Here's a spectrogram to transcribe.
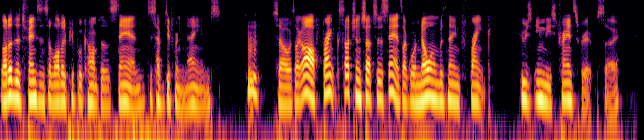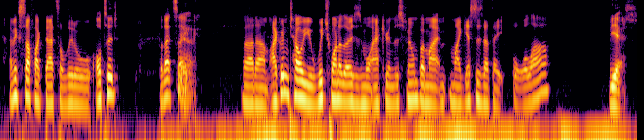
A lot of the defendants, a lot of people who come up to the stand just have different names. Hmm. So it's like, oh, Frank such and such to the stand. It's like, well, no one was named Frank who's in these transcripts. So I think stuff like that's a little altered for that sake. Yeah. But um, I couldn't tell you which one of those is more accurate in this film, but my, my guess is that they all are. Yes.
